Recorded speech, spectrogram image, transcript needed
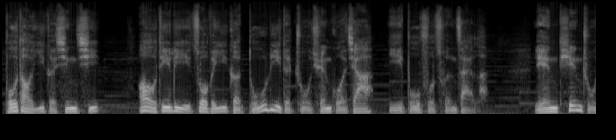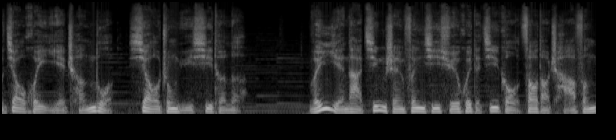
不到一个星期。”奥地利作为一个独立的主权国家已不复存在了，连天主教会也承诺效忠于希特勒。维也纳精神分析学会的机构遭到查封，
